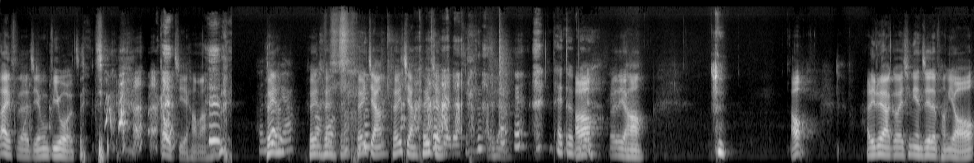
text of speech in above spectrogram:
life 的节目逼我告解好吗？可以啊，可以，可以，可以讲，可以讲，可以讲，可以讲，太特别。好了，ready 哈，好。哈利路亚，各位青年之夜的朋友，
